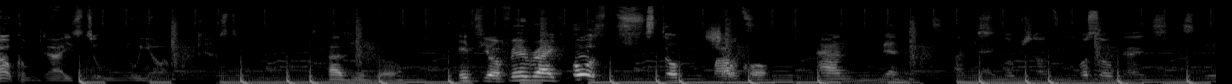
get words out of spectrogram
Welcome, guys, to Know Your Podcast. as usual. It's your favorite hosts, Stop. Malcolm and Bennett. And stop shouting. What's up, guys? It's me,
